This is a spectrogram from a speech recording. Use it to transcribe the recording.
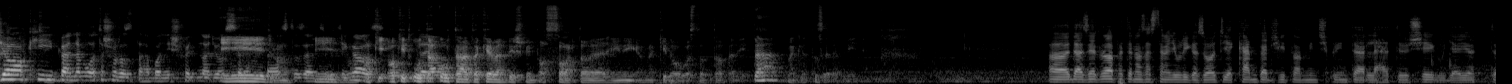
Ja, aki benne volt a sorozatában is, hogy nagyon így szerette van, azt az edzőt, igaz? Aki, akit De... utá, utálta Cavendish, mint a szarta elején, igen, meg kidolgoztatta a belét. De hát meg lett az eredménye. De azért alapvetően az aztán egy jól igazolt, ugye Kanter is itt van, mint sprinter lehetőség, ugye jött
